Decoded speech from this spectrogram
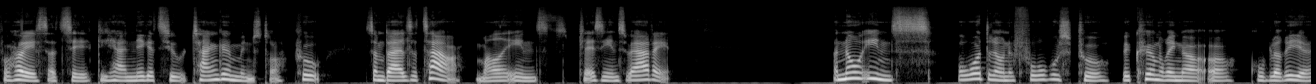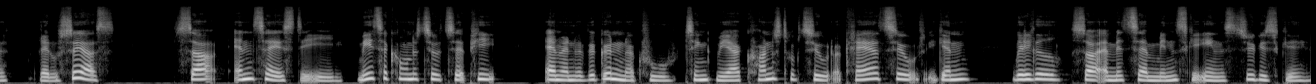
forholde sig til de her negative tankemønstre på, som der altså tager meget af ens plads i ens hverdag. Og når ens overdrevne fokus på bekymringer og grublerier reduceres, så antages det i metakognitiv terapi, at man vil begynde at kunne tænke mere konstruktivt og kreativt igen, hvilket så er med til at mindske ens psykiske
